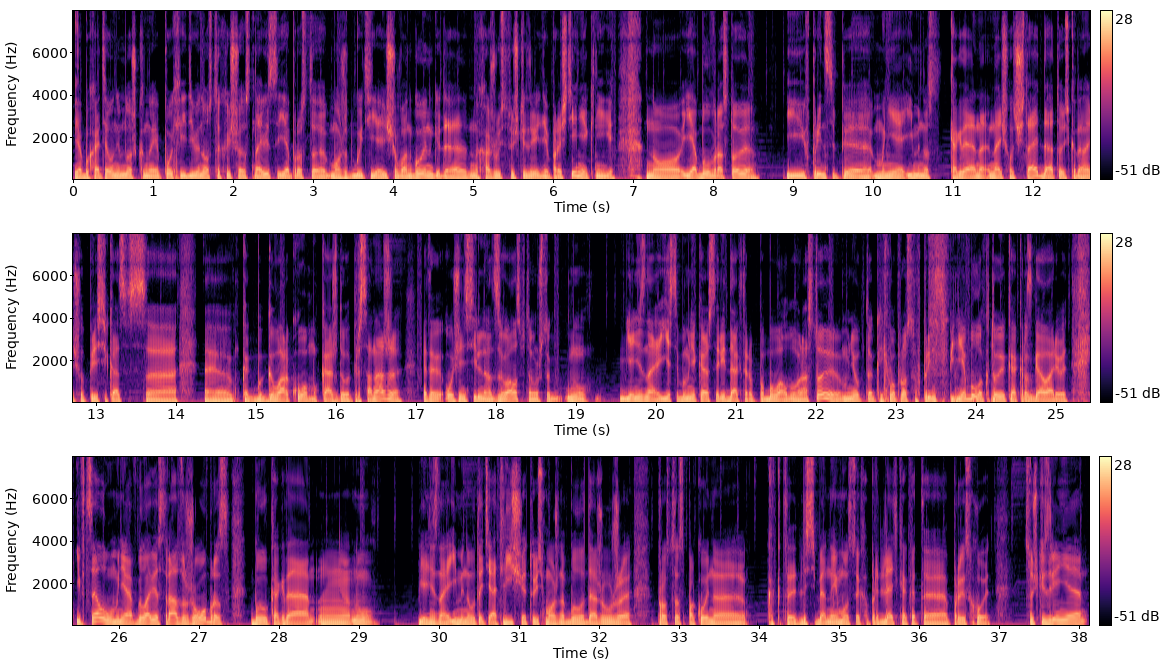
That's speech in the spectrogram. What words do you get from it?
Я бы хотел немножко на эпохе 90-х еще остановиться. Я просто, может быть, я еще в ангоинге, да, нахожусь с точки зрения прочтения книги, но я был в Ростове, и, в принципе, мне именно, когда я начал читать, да, то есть, когда начал пересекаться с, э, как бы, говорком каждого персонажа, это очень сильно отзывалось, потому что, ну, я не знаю, если бы, мне кажется, редактор побывал бы в Ростове, у него бы таких вопросов, в принципе, не было, кто и как разговаривает. И в целом у меня в голове сразу же образ был, когда, ну, я не знаю, именно вот эти отличия, то есть можно было даже уже просто спокойно как-то для себя на эмоциях определять, как это происходит. С точки зрения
